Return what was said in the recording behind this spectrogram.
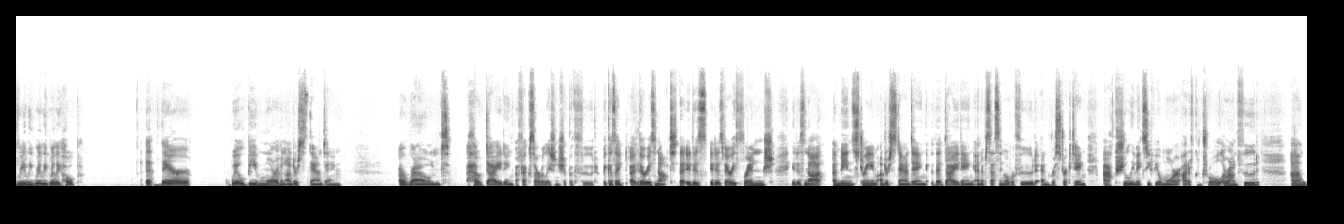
really, really, really hope that there will be more of an understanding around how dieting affects our relationship with food because I, I Yeah. there is not that it is it is very fringe it is not a mainstream understanding that dieting and obsessing over food and restricting actually makes you feel more out of control around food. Um,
